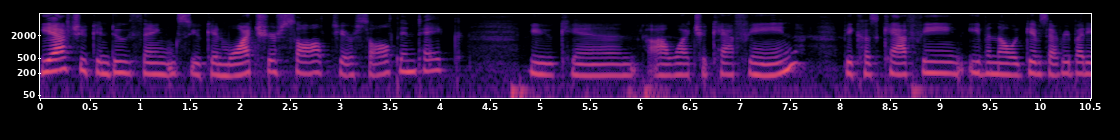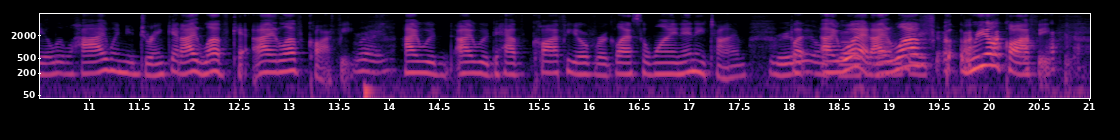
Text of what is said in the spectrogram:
yes, you can do things. You can watch your salt, your salt intake. You can uh, watch your caffeine because caffeine, even though it gives everybody a little high when you drink it, I love ca- I love coffee. Right. I would I would have coffee over a glass of wine anytime. Really? But Oh, I God, would. I love co- real coffee,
